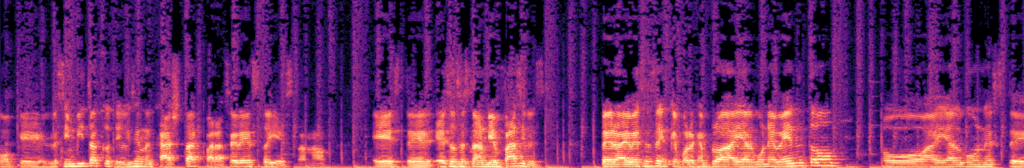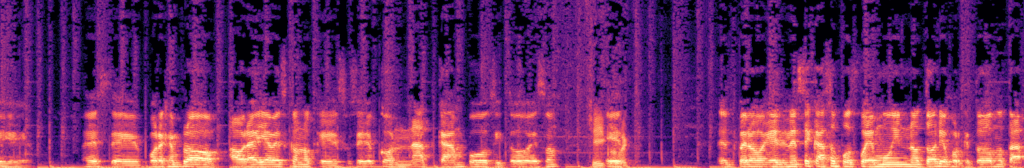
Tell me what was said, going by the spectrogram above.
O que les invito a que utilicen el hashtag para hacer esto y esto, ¿no? Este, esos están bien fáciles. Pero hay veces en que, por ejemplo, hay algún evento o hay algún, este, este, por ejemplo, ahora ya ves con lo que sucedió con Nat Campos y todo eso. Sí, correcto. Eh, pero en este caso, pues fue muy notorio porque todos, nota,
